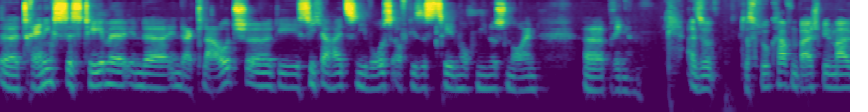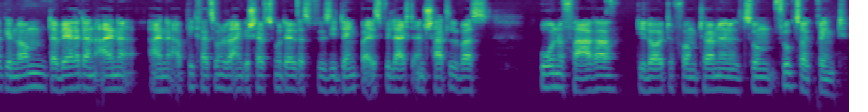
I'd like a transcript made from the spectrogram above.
äh, Trainingssysteme in der, in der Cloud äh, die Sicherheitsniveaus auf dieses 10 hoch minus 9 äh, bringen. Also das Flughafenbeispiel mal genommen, da wäre dann eine, eine Applikation oder ein Geschäftsmodell, das für Sie denkbar ist, vielleicht ein Shuttle, was ohne Fahrer die Leute vom Terminal zum Flugzeug bringt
